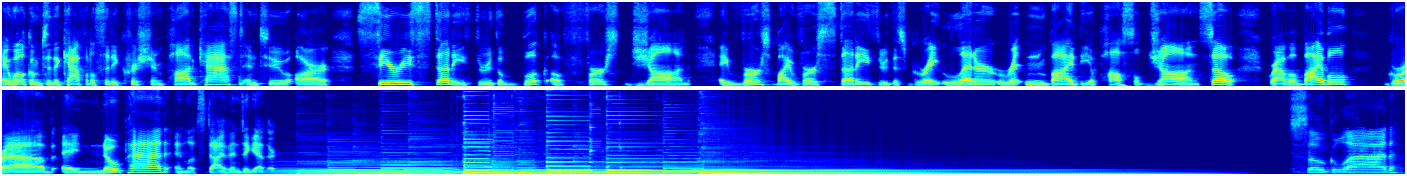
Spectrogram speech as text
Hey, welcome to the Capital City Christian Podcast and to our series study through the book of First John, a verse by verse study through this great letter written by the Apostle John. So grab a Bible, grab a notepad, and let's dive in together. So glad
